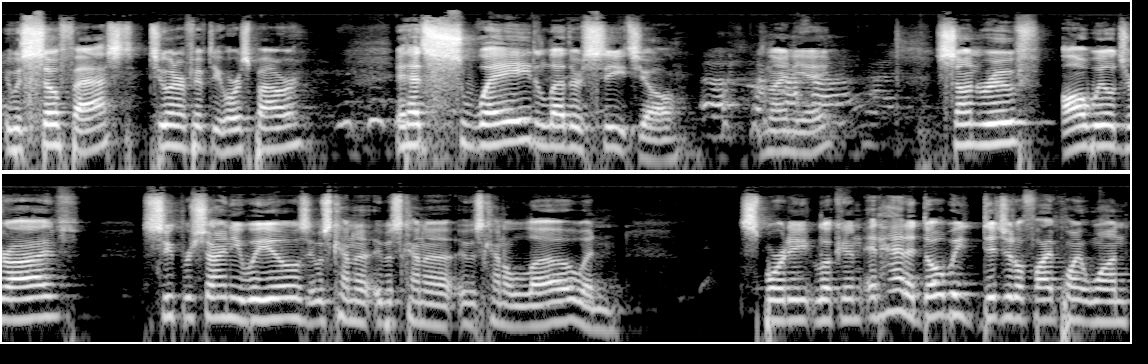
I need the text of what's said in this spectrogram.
It was so fast, 250 horsepower. It had suede leather seats, y'all. 98. Sunroof, all-wheel drive, super shiny wheels. It was kind of it was kind of it was kind of low and sporty looking. It had a Dolby Digital 5.1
